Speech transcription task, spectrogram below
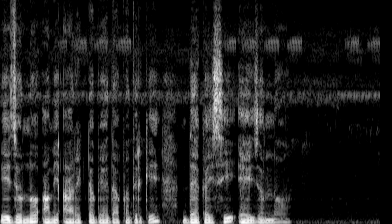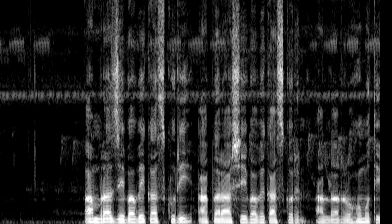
এই জন্য আমি আর একটা বেদ আপনাদেরকে দেখাইছি, এই জন্য। আমরা যেভাবে কাজ করি, আপনারা সেভাবে কাজ করেন। আল্লাহর রহমতে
